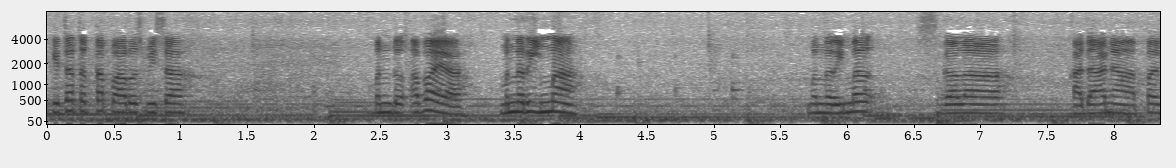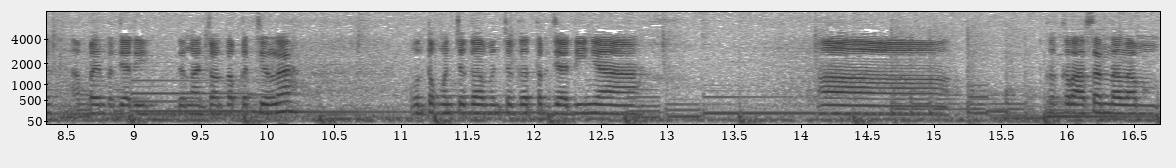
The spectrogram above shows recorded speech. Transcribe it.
kita tetap harus bisa mendo, apa ya menerima menerima segala keadaan yang apa apa yang terjadi. Dengan contoh kecil lah untuk mencegah mencegah terjadinya uh, kekerasan dalam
